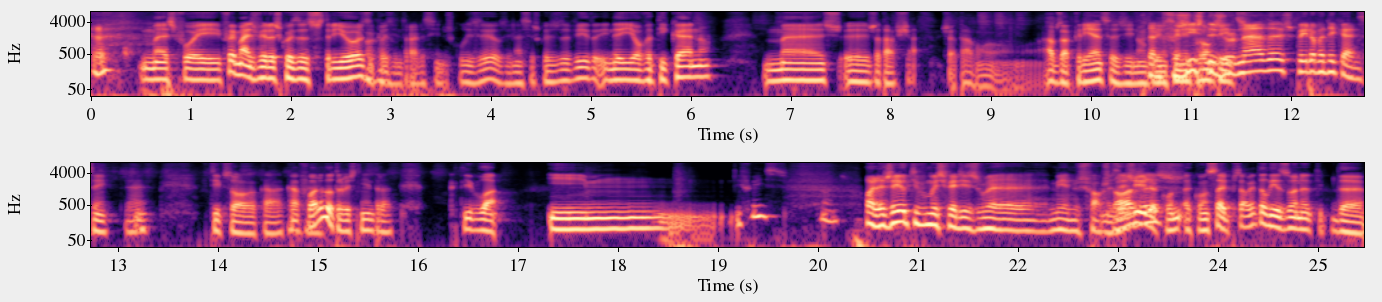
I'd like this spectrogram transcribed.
Mas foi, foi mais ver as coisas exteriores e depois entrar assim nos coliseus e nessas coisas da vida. Ainda ia ao Vaticano, mas eh, já estava fechado. Já estavam a abusar de crianças e não Portanto, queriam ser interrompidos. jornadas para ir ao Vaticano. Sim. sim. Estive só cá, cá fora, da outra vez tinha entrado. Que estive lá. E, hum, e foi isso. Olha, já eu tive umas férias eh, menos Mas é faustosas. giro, acon- aconselho, principalmente ali a zona tipo da.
